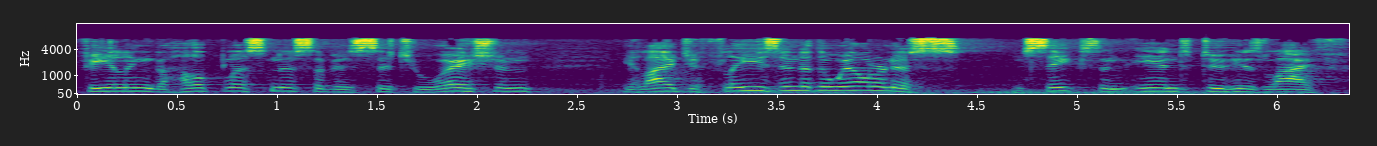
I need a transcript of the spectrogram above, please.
Feeling the hopelessness of his situation, Elijah flees into the wilderness and seeks an end to his life.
